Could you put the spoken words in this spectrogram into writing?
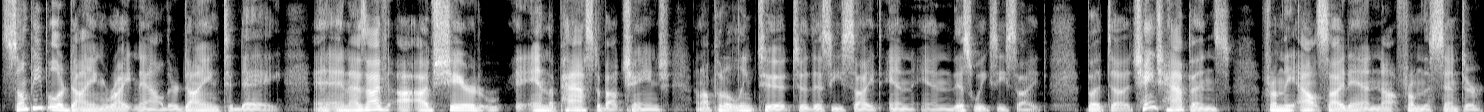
Some people are dying right now. They're dying today. And, and as I've I've shared in the past about change, and I'll put a link to to this eSight in in this week's eSight. But uh, change happens from the outside in, not from the center.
